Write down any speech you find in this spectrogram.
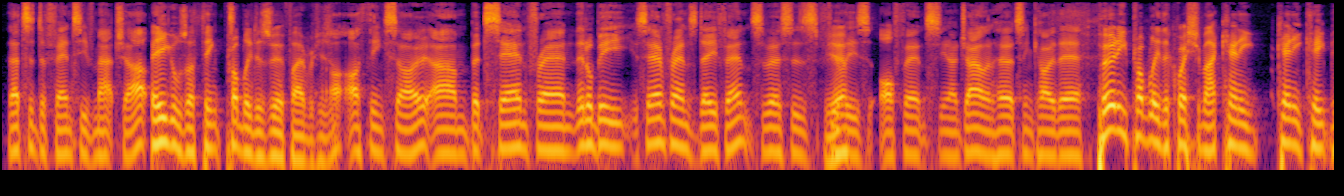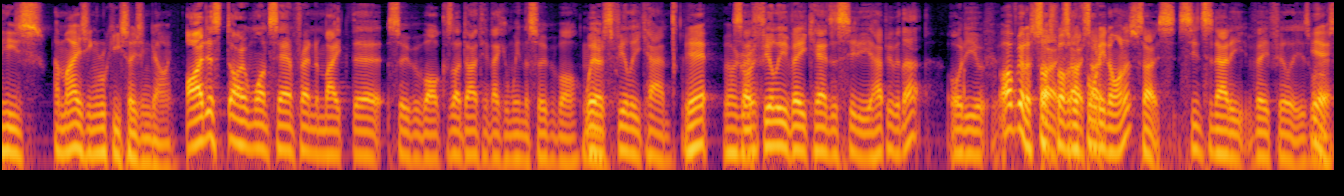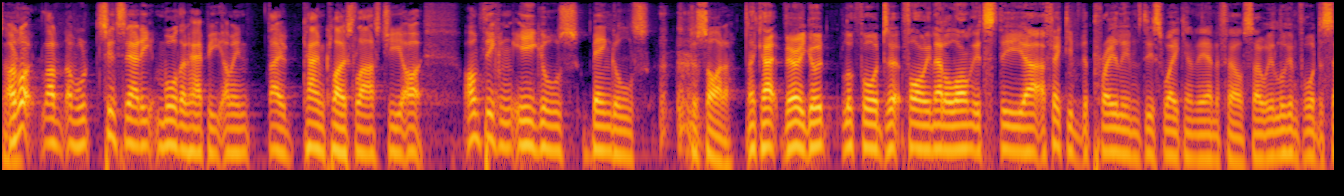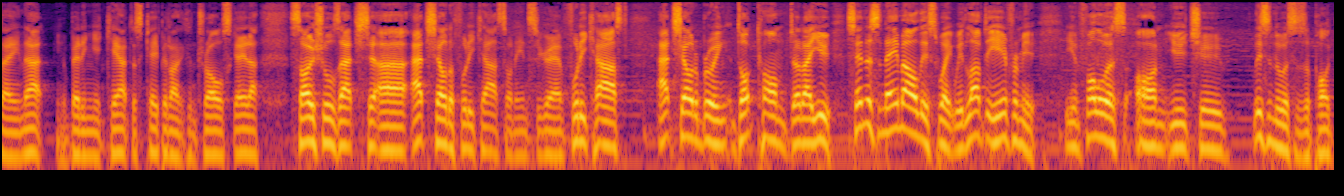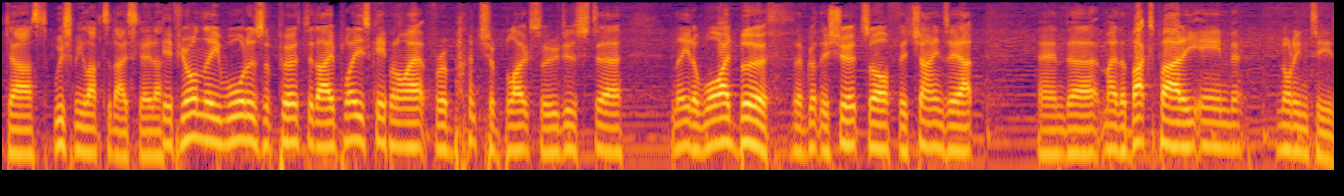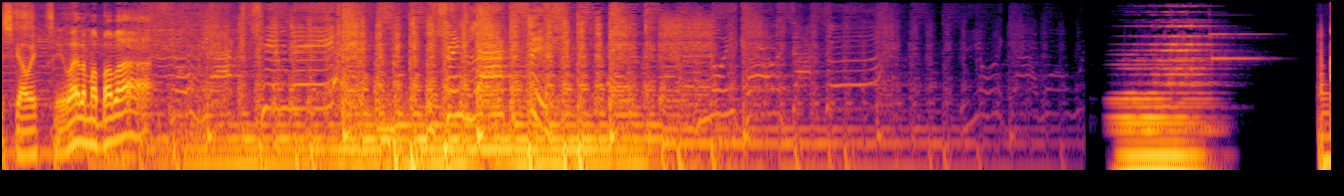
That's a defensive matchup. Eagles, I think, probably deserve favouritism. I I think so. Um, but San Fran, it'll be San Fran's defense versus Yeah. Philly's offense. You know, Jalen Hurts and co there. Purdy, probably the question mark. Can he can he keep his amazing rookie season going? I just don't want San Fran to make the Super Bowl because I don't think they can win the Super Bowl, whereas Philly can. Yeah, So. Philly v Kansas City, you happy with that? Or do you? I've got a soft spot for the sorry, 49ers. Sorry, Cincinnati v Philly is what Yeah, I'm saying. I'd like, Cincinnati more than happy. I mean, they came close last year. I, I'm thinking Eagles, Bengals, decider. Okay, very good. Look forward to following that along. It's the uh, effective the prelims this week in the NFL, so we're looking forward to seeing that. Your betting your account, just keep it under control, Skeeter. Socials at uh, at Shelter Footycast on Instagram, Footycast at shelterbrewing.com.au. Send us an email this week. We'd love to hear from you. You can follow us on YouTube. Listen to us as a podcast. Wish me luck today, Skeeter. If you're on the waters of Perth today, please keep an eye out for a bunch of blokes who just uh, need a wide berth. They've got their shirts off, their chains out, and uh, may the Bucks party end not in tears, Scully. See you later, my baba.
